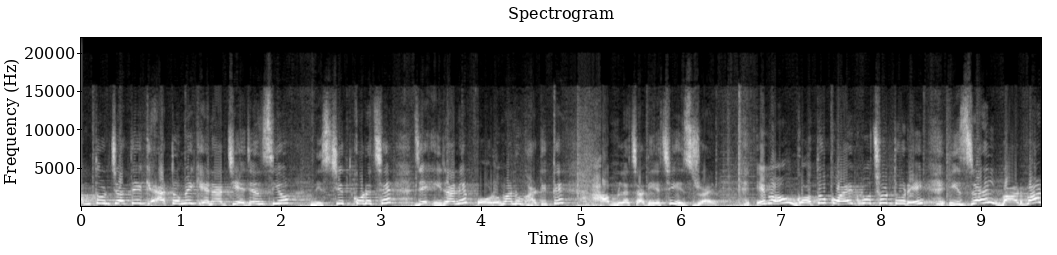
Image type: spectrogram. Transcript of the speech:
আন্তর্জাতিক অ্যাটমিক এনার্জি এজেন্সিও নিশ্চিত করেছে যে ইরানে পরমাণু ঘাঁটিতে হামলা চালিয়েছে ইসরায়েল। এবং গত কয়েক বছর ধরে ইসরায়েল বারবার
